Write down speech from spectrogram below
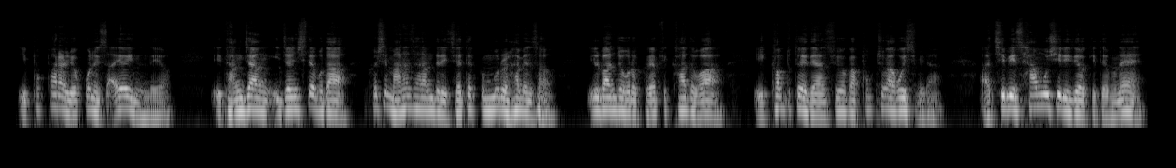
이 폭발할 요건이 쌓여 있는데요. 이 당장 이전 시대보다 훨씬 많은 사람들이 재택근무를 하면서 일반적으로 그래픽 카드와 이 컴퓨터에 대한 수요가 폭증하고 있습니다. 아, 집이 사무실이 되었기 때문에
